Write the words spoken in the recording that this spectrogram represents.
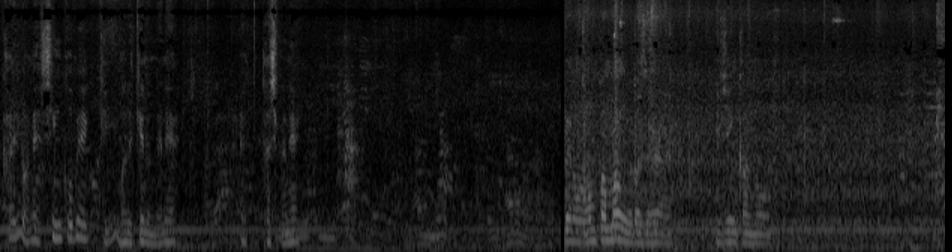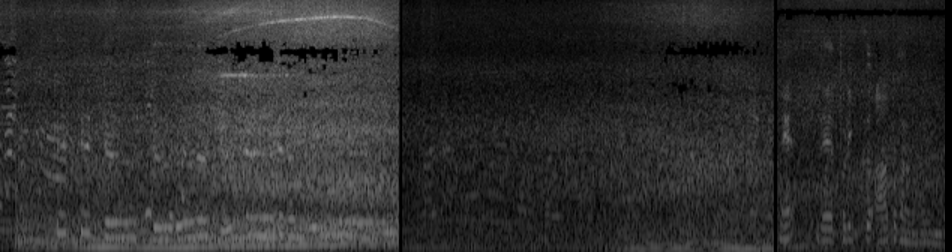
帰りはね新神戸駅まで行けるんでね。確かね。上のアンパンマンゴだぜ。美人館の。ねでトリックアート館があるんで。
